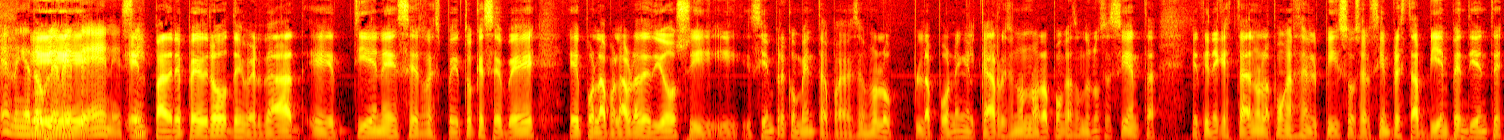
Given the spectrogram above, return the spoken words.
En el WTN, eh, El padre Pedro de verdad eh, tiene ese respeto que se ve eh, por la palabra de Dios y, siempre comenta, pues a veces uno lo, la pone en el carro y dice, no, no la pongas donde uno se sienta, que tiene que estar, no la pongas en el piso, o sea, él siempre está bien pendiente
